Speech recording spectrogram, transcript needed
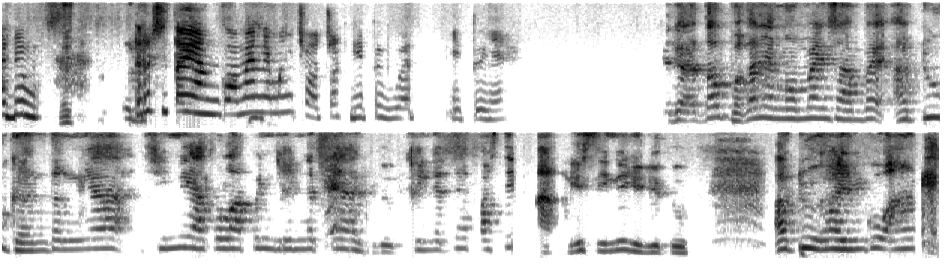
Aduh. Terus itu yang komen emang cocok gitu buat itunya. Gak tahu bahkan yang ngomong sampai aduh gantengnya sini aku lapin keringetnya gitu keringetnya pasti manis ini kayak gitu. Aduh rahimku aneh.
